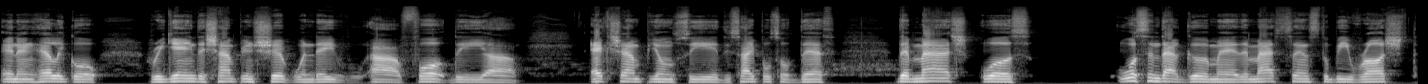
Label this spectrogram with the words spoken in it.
and Angelico regain the championship when they uh, fought the uh, ex champions, the Disciples of Death. The match was wasn't that good, man. The match seems to be rushed.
